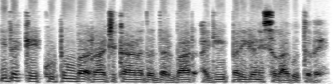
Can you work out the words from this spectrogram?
ಇದಕ್ಕೆ ಕುಟುಂಬ ರಾಜಕಾರಣದ ದರ್ಬಾರ್ ಆಗಿ ಪರಿಗಣಿಸಲಾಗುತ್ತದೆ.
